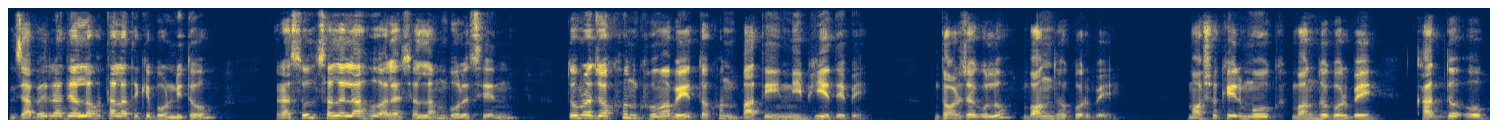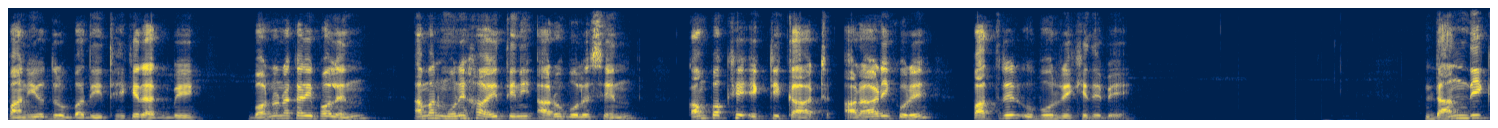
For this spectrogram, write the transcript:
জাবের রাদে আল্লাহ তালা থেকে বর্ণিত, রাসুল সাল্লাহ আলাইসাল্লাম বলেছেন, তোমরা যখন ঘুমাবে, তখন বাতি নিভিয়ে দেবে, দরজাগুলো বন্ধ করবে, মশকের মুখ বন্ধ করবে, খাদ্য ও পানীয় দ্রব্যাদি ঢেকে রাখবে। বর্ণনাকারী বলেন, আমার মনে হয় তিনি আরও বলেছেন, কমপক্ষে একটি কাঠ আড়াআড়ি করে পাত্রের উপর রেখে দেবে। ডান দিক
